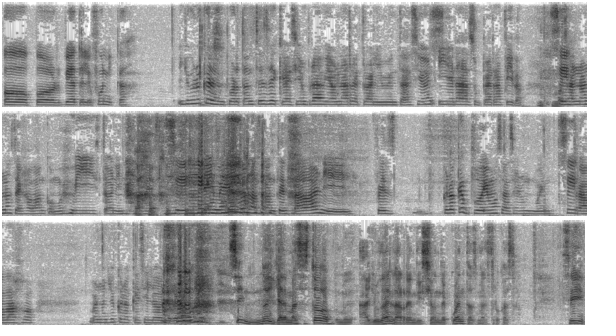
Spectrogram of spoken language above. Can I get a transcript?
o por vía telefónica. Yo creo que lo importante es de que siempre había una retroalimentación y era súper rápido. Ujú. O Sí. sea, no nos dejaban como en visto ni nada de eso. Sí. De inmediato nos contestaban y pues creo que pudimos hacer un buen trabajo. Bueno, yo creo que sí lo logramos. Sí, no, y además esto ayuda en la rendición de cuentas, maestro Castro. Sí,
